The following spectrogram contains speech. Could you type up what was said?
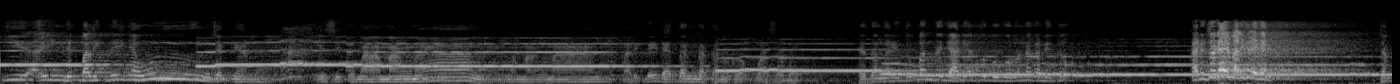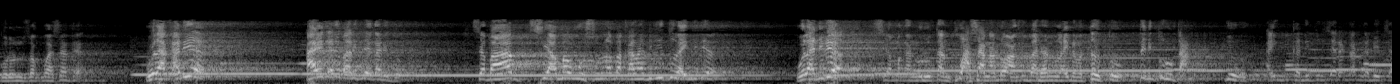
Ieu aing balik deui nyahueun cek nya. Isi kumaha mang mang, mang balik deh datang tak puasa baik datang dari itu kan terjadi atau guru kan itu? Kan itu dari balik aja cek guru sok puasa teh ulah ka dia? Ayo kan balik dia kan itu. Sebab siapa usulnya bakal di itu lain dia. Ulah di dia. Siapa ngan urutan puasa doang ibadah lain nama tertu itu diturutan yuk ayo kan itu cerahkan kan itu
